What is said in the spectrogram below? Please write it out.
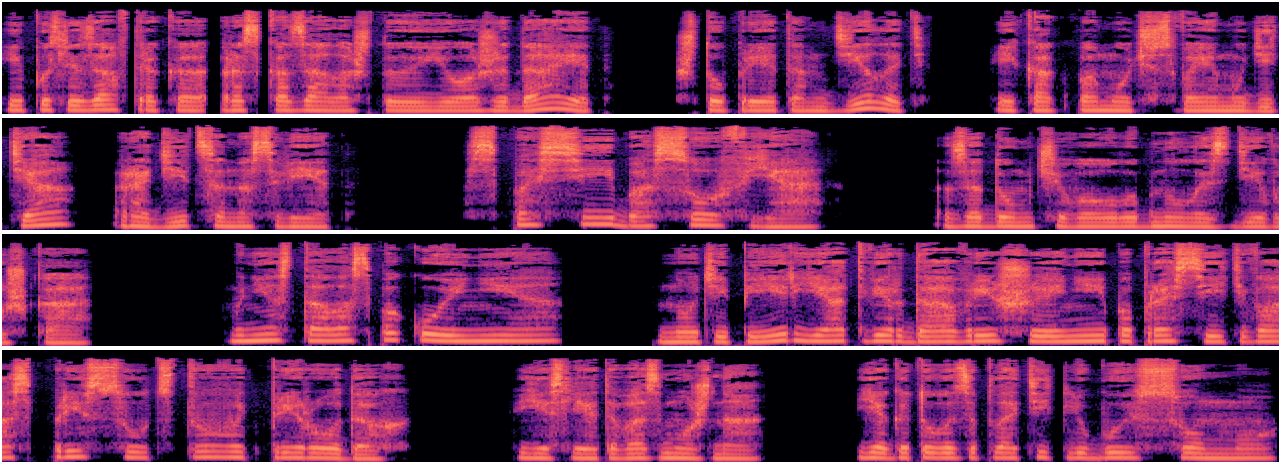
и после завтрака рассказала, что ее ожидает, что при этом делать и как помочь своему дитя родиться на свет. «Спасибо, Софья», — задумчиво улыбнулась девушка. «Мне стало спокойнее, но теперь я тверда в решении попросить вас присутствовать при родах. Если это возможно, я готова заплатить любую сумму.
